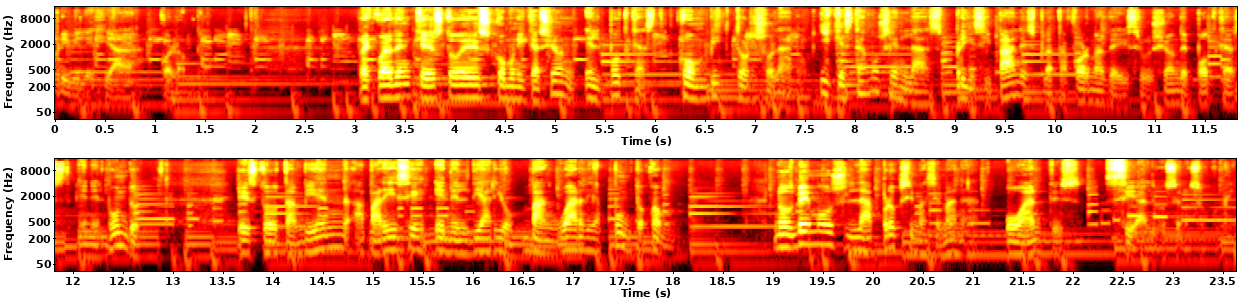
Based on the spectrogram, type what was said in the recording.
privilegiada Colombia. Recuerden que esto es Comunicación, el podcast con Víctor Solano y que estamos en las principales plataformas de distribución de podcast en el mundo. Esto también aparece en el diario vanguardia.com. Nos vemos la próxima semana o antes si algo se nos ocurre.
